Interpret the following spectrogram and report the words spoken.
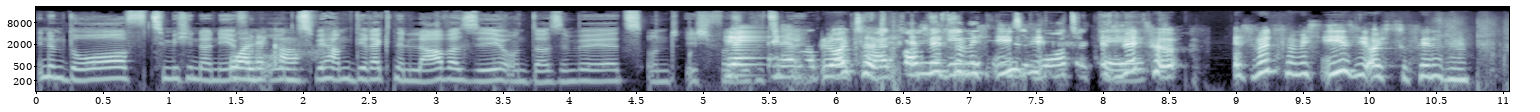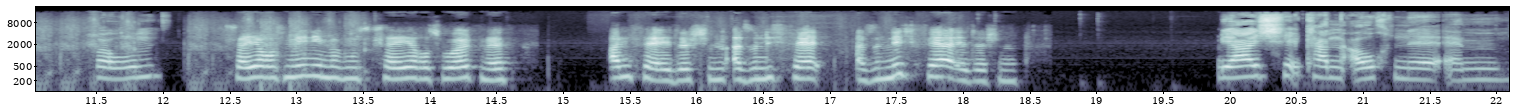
In einem Dorf, ziemlich in der Nähe Boah, von lecker. uns. Wir haben direkt einen Lavasee und da sind wir jetzt und ich versuche ja, jetzt ja. Leute, es wir wird für mich easy. Water Es wird, für, es wird für mich easy, euch zu finden. Warum? Xeros Minimap muss Xeros World Map Unfair Edition, also nicht Fair, also nicht Fair Edition. Ja, ich kann auch eine ähm,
